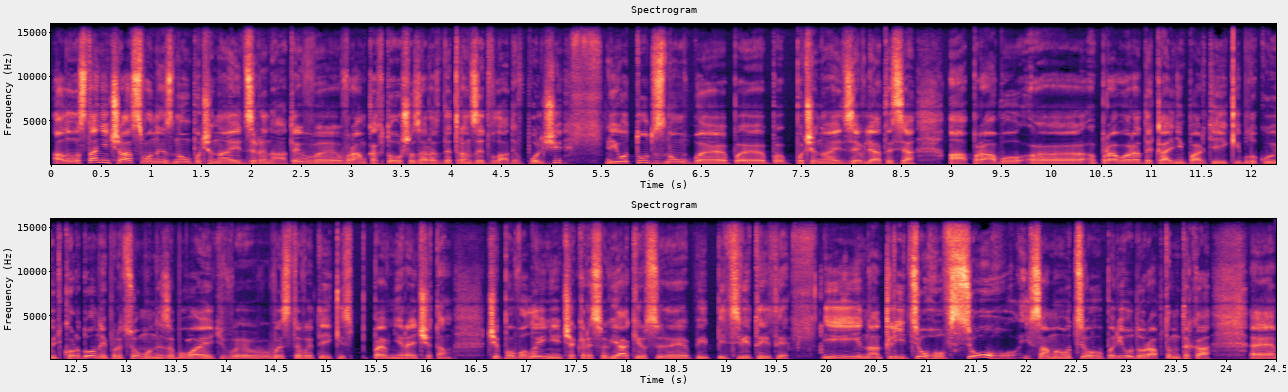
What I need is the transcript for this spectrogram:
Але останній час вони знову починають зринати в, в рамках того, що зараз де транзит влади в Польщі. І отут знову е, е, починають з'являтися а право е, право радикальні партії, які блокують кордони, при цьому не забувають виставити якісь певні речі там, чи по Волині, чи Кресов'яків підсвітити. І на тлі цього всього, і саме от цього періоду раптом така е,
